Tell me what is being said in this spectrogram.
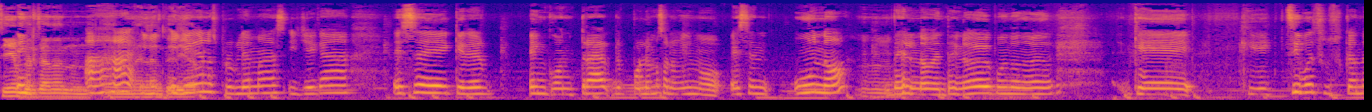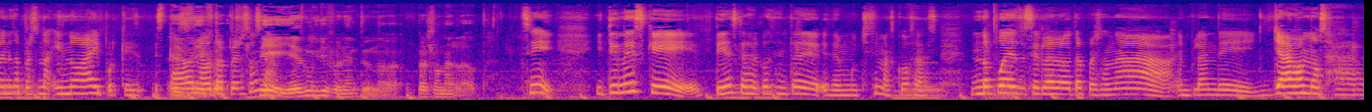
Siguen en- pensando en, Ajá, en el y, llegan los problemas y llega ese querer encontrar, volvemos a lo mismo, es en uno Ujú. del 99.9 que, que voy buscando en esa persona y no hay porque está Es la otra persona. Sí, y es muy diferente una persona a la otra. Sí, y tienes que tienes que ser consciente de, de muchísimas cosas. No puedes decirle a la otra persona en plan de ya vamos a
